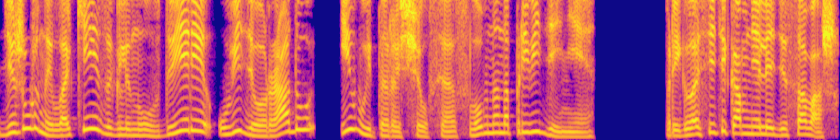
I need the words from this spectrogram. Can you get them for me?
Дежурный лакей заглянул в двери, увидел Раду и вытаращился, словно на привидение. «Пригласите ко мне леди Саваш»,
